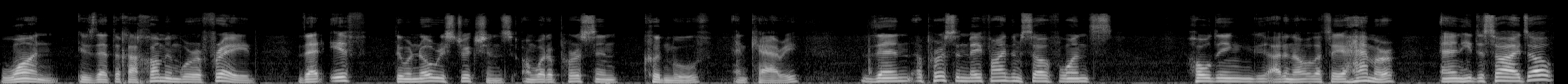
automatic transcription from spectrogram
One is that the Chachamim were afraid that if there were no restrictions on what a person could move and carry, then a person may find himself once holding, I don't know, let's say a hammer, and he decides, oh,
